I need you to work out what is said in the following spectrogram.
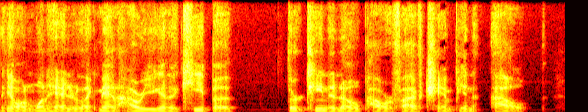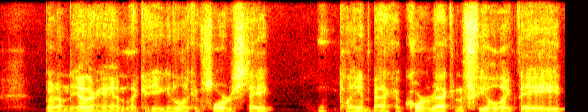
you know, on one hand, you're like, man, how are you going to keep a 13 to 0 Power Five champion out? But on the other hand, like, are you going to look at Florida State playing the backup quarterback and feel like they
